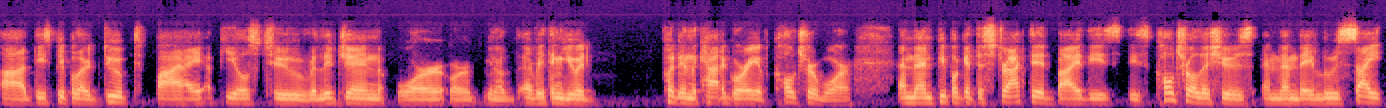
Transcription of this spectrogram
uh, these people are duped by appeals to religion or, or you know, everything you would put in the category of culture war and then people get distracted by these these cultural issues and then they lose sight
